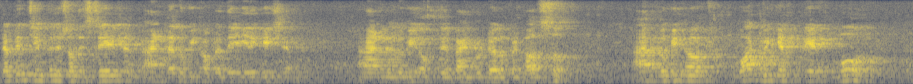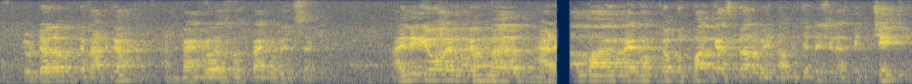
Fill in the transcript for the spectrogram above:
deputy chief minister of the state and, and looking after the irrigation and looking after the Bangalore development also, I am looking out what we can create more to develop Karnataka and Bangalore as far as Bangalore is concerned. I think you all have come, uh, had a Albag time of Kapil Park has gone away, now the generation has been changed.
